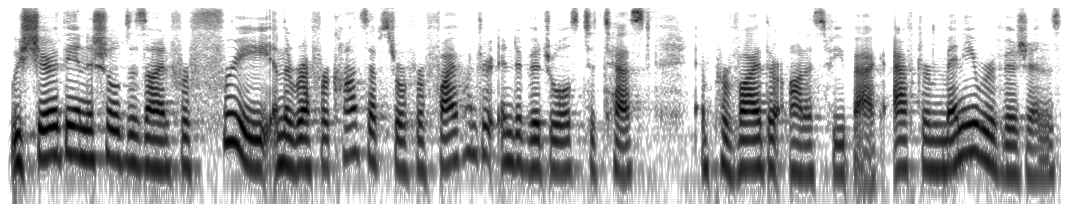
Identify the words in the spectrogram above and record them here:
We shared the initial design for free in the Rephr Concept Store for 500 individuals to test and provide their honest feedback. After many revisions,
